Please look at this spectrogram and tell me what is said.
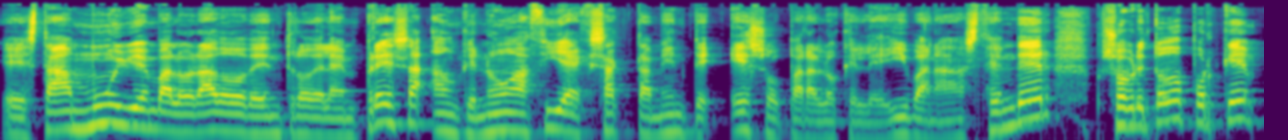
estaba muy bien valorado dentro de la empresa, aunque no hacía exactamente eso para lo que le iban a ascender, sobre todo porque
